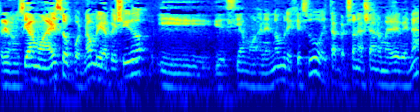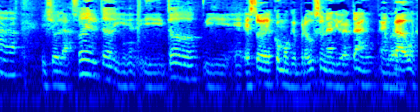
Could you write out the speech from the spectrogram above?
renunciamos a eso por nombre y apellido y, y decíamos en el nombre de Jesús, esta persona ya no me debe nada y yo la suelto y, y todo y eso es como que produce una libertad en, en Claro. cada uno.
